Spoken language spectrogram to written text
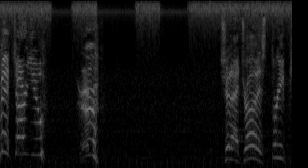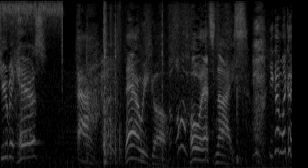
bitch, aren't you? Should I draw his three pubic hairs? Ah, there we go. Oh, that's nice. You got like a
